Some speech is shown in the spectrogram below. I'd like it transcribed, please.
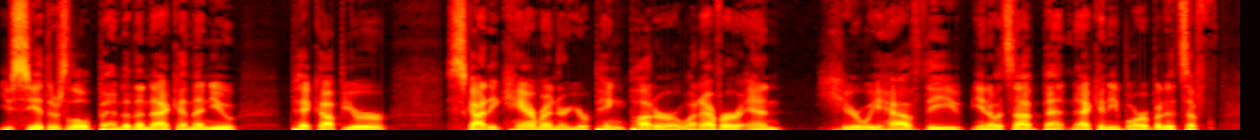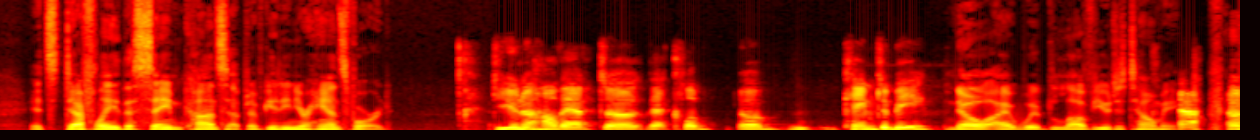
you see it. There's a little bend of the neck, and then you pick up your Scotty Cameron or your ping putter or whatever, and here we have the you know it's not bent neck anymore, but it's a it's definitely the same concept of getting your hands forward. Do you know how that uh, that club uh, came to be? No, I would love you to tell me.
